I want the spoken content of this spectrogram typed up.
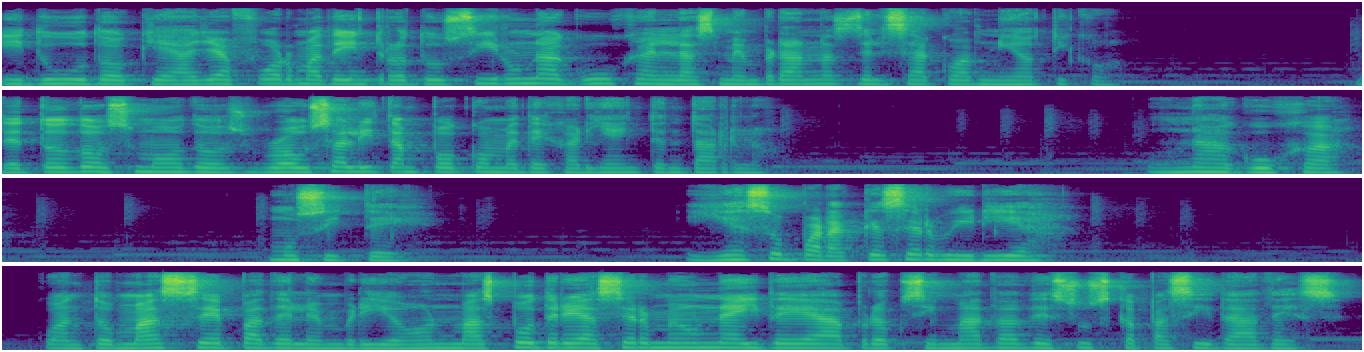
y dudo que haya forma de introducir una aguja en las membranas del saco amniótico. De todos modos, Rosalie tampoco me dejaría intentarlo. Una aguja. Musité. ¿Y eso para qué serviría? Cuanto más sepa del embrión, más podré hacerme una idea aproximada de sus capacidades,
